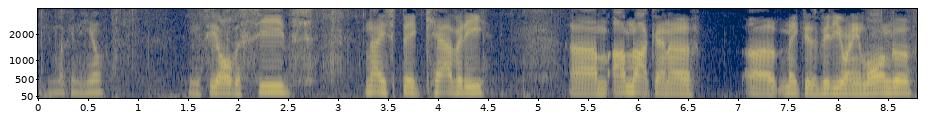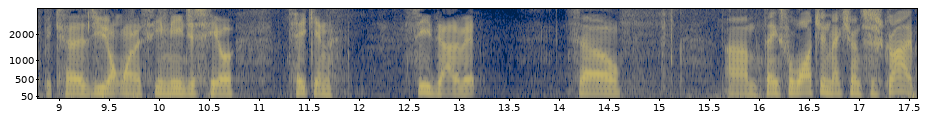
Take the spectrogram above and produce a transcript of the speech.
you can look in here. You can see all the seeds, nice big cavity. Um, I'm not gonna uh, make this video any longer because you don't want to see me just here taking seeds out of it. So, um, thanks for watching. Make sure and subscribe.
